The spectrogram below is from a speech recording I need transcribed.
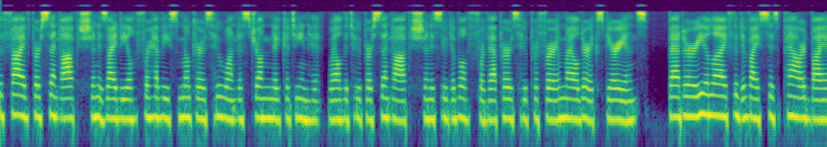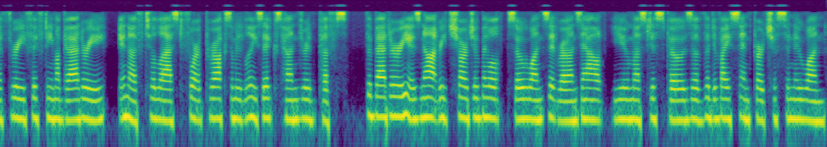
The 5% option is ideal for heavy smokers who want a strong nicotine hit, while the 2% option is suitable for vapers who prefer a milder experience. Battery life The device is powered by a 350 mAh battery, enough to last for approximately 600 puffs. The battery is not rechargeable, so once it runs out, you must dispose of the device and purchase a new one.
